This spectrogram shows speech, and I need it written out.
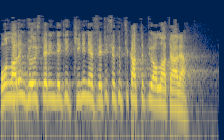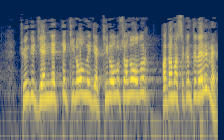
onların göğüslerindeki kini nefreti söküp çıkarttık diyor allah Teala. Çünkü cennette kin olmayacak. Kin olursa ne olur? Adama sıkıntı verir mi?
